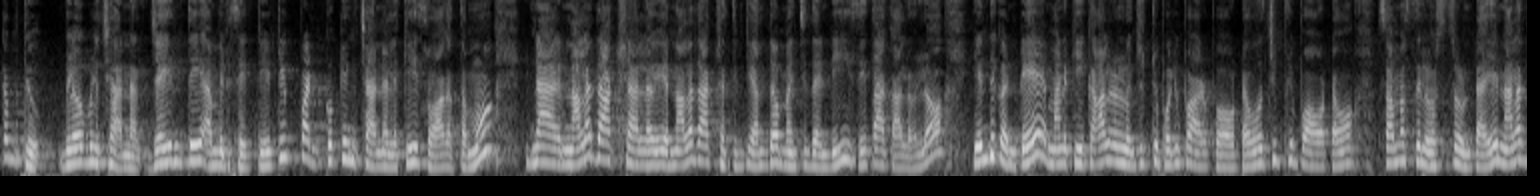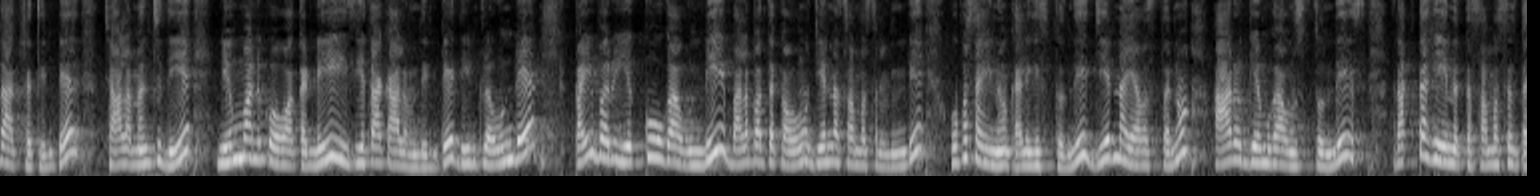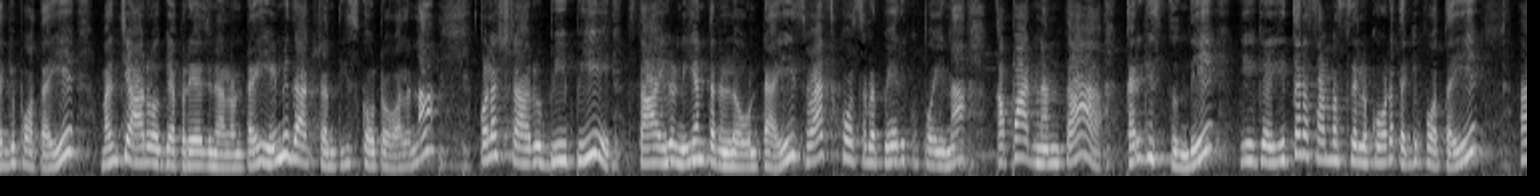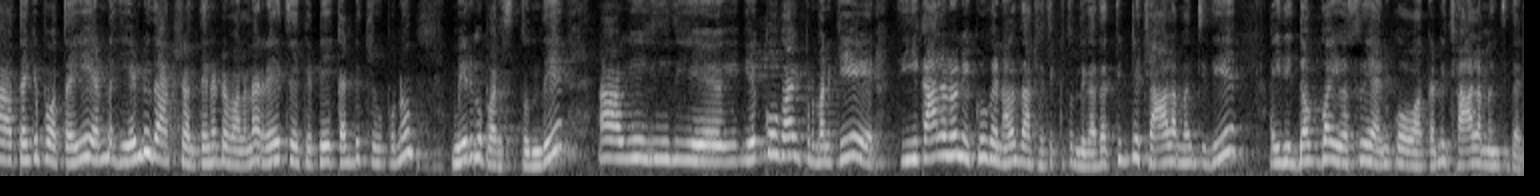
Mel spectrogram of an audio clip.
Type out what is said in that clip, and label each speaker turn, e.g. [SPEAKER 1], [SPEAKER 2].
[SPEAKER 1] Welcome to global channel Jayanthi Ameer Shetty tip and cooking ఛానల్కి స్వాగతము. నా నల్ల నలదాక్ష తింటే ఎంతో మంచిదండి ఈ శీతాకాలంలో. ఎందుకంటే మనకి ఈ కాలంలో జుట్టు పొడిపాడిపోవటం చిట్లు పోవటం సమస్యలు వస్తుంటాయి నలదాక్ష తింటే చాలా మంచిది. నిమ్మనుకోకండి ఈ శీతాకాలం తింటే దీంట్లో ఉండే ఫైబర్ ఎక్కువగా ఉండి బలబద్ధకం జీర్ణ సమస్యల నుండి ఉపశయనం కలిగిస్తుంది. జీర్ణ వ్యవస్థను ఆరోగ్యంగా ఉంచుతుంది. రక్తహీనత సమస్యలు తగ్గిపోతాయి మంచి ఆరోగ్య ప్రయోజనాలు ఉంటాయి ఎండు ద్రాక్షను తీసుకోవటం వలన కొలెస్ట్రాల్ బీపీ స్థాయిలు నియంత్రణలో ఉంటాయి. శ్వాసకోశలో పేరుకుపోయిన కపాన్నంతా కరిగిస్తుంది. ఇక ఇతర సమస్యలు కూడా తగ్గిపోతాయి. తగ్గిపోతాయి. ఎండ ఎండు ద్రాక్షను తినటం వలన రేచీకటి కంటి చూపును మెరుగుపరుస్తుంది. ఇది ఎక్కువగా ఇప్పుడు మనకి ఈ కాలంలోనే ఎక్కువగా నల్ల ద్రాక్ష చిక్కుతుంది కదా. తింటే చాలా మంచిది. ఇది దగ్గు వస్తుంది అనుకోవాకండి చాలా మంచిదండి.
